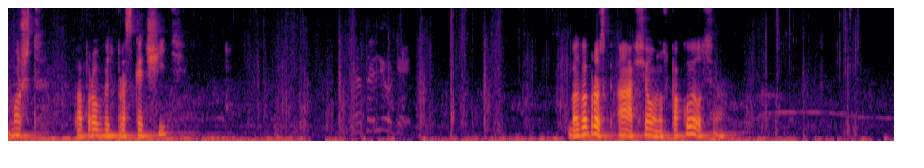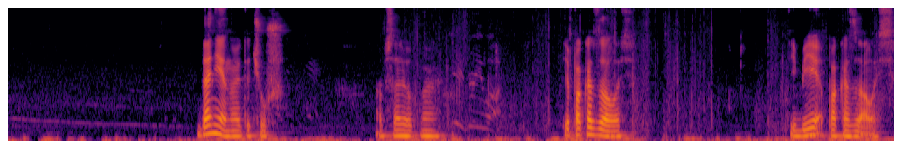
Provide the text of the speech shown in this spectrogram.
Может, попробовать проскочить? Вопрос. А, все, он успокоился. Да не, ну это чушь. Абсолютно. Тебе показалось. Тебе показалось.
